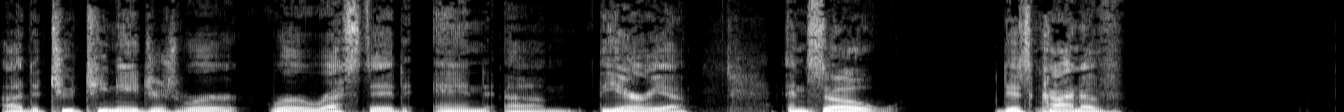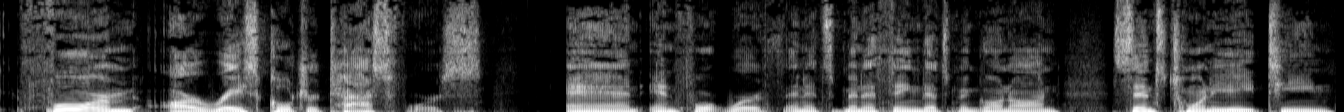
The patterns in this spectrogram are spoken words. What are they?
Uh, the two teenagers were were arrested in um, the area, and so this kind of formed our race culture task force and in Fort Worth, and it's been a thing that's been going on since 2018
